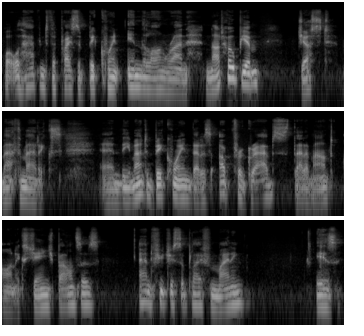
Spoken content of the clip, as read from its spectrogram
what will happen to the price of Bitcoin in the long run. Not hopium, just mathematics. And the amount of Bitcoin that is up for grabs, that amount on exchange balances and future supply from mining, is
